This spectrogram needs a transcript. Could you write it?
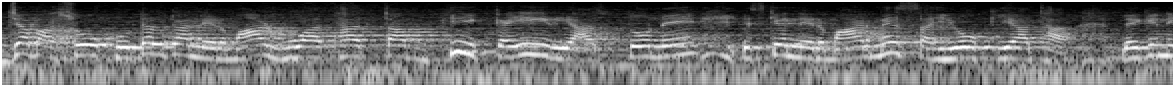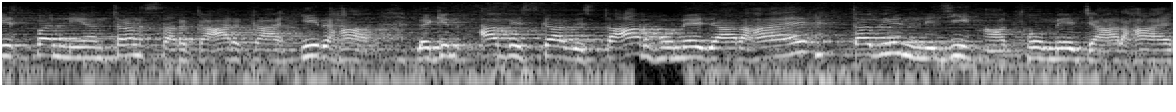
जब अशोक होटल का निर्माण हुआ था, तब भी कई रियासतों ने इसके निर्माण में सहयोग किया था। लेकिन इस पर नियंत्रण सरकार का ही रहा। लेकिन अब इसका विस्तार होने जा रहा है, तब ये निजी हाथों में जा रहा है।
